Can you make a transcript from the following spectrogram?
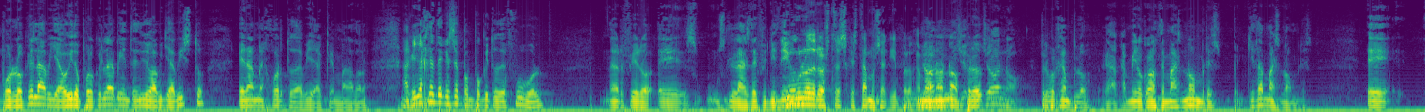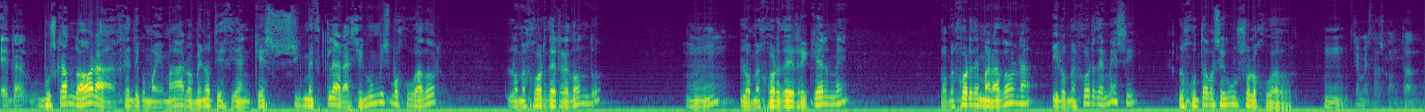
por lo que él había oído, por lo que él había entendido, había visto, era mejor todavía que Maradona. Aquella gente que sepa un poquito de fútbol, me refiero, es, las definiciones... Ninguno de los tres que estamos aquí, por ejemplo. No, no, no, Yo- pero, yo no. pero por ejemplo, a Camilo conoce más nombres, quizá más nombres. Eh, era- buscando ahora gente como Aymar o Menotti decían que si mezclaras en un mismo jugador lo mejor de Redondo, Mm. lo mejor de Riquelme, lo mejor de Maradona y lo mejor de Messi, lo juntabas en un solo jugador. Mm. ¿Qué me estás contando?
